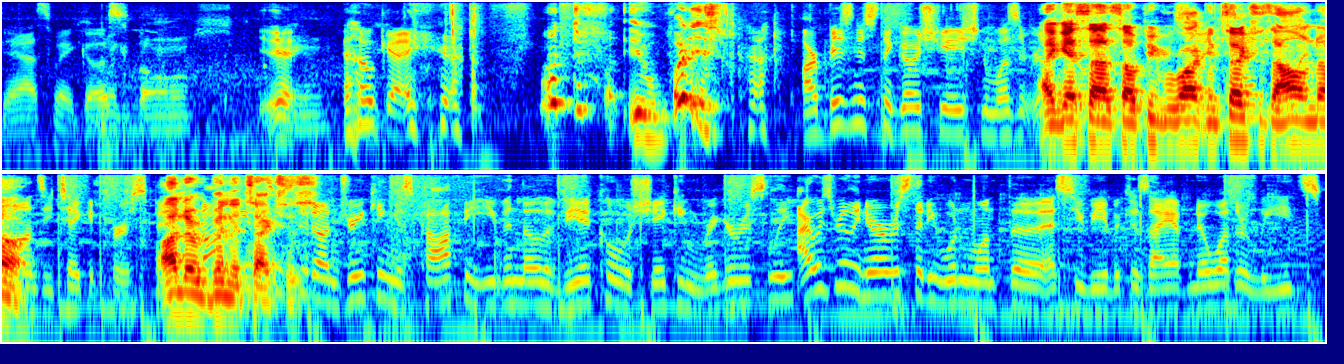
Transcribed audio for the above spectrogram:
Yeah, that's the way it goes. McDonald's. Yeah. Okay. What the fuck? What is? Our business negotiation wasn't. Really I guess going that's how people so rock in Texas. I don't know. Fonzie take it for a spin. I've never been to Fonzie Texas. insisted on drinking his coffee even though the vehicle was shaking rigorously. I was really nervous that he wouldn't want the SUV because I have no other leads,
